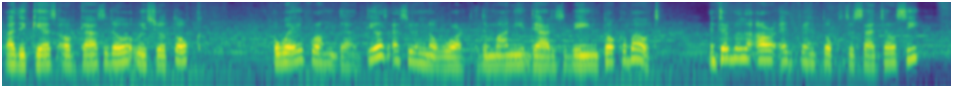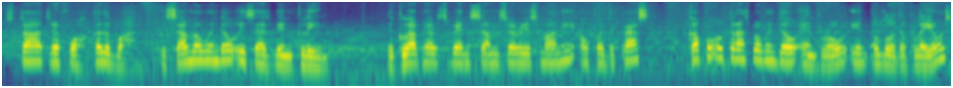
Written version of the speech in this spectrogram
but the case of Caicedo, we should talk away from the deals as you know worth the money that is being talked about. Inter Milan are advanced talks to sign Chelsea star Trevor Chalobah. The summer window is has been claimed. The club have spent some serious money over the past couple of transfer window and brought in a lot of players,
